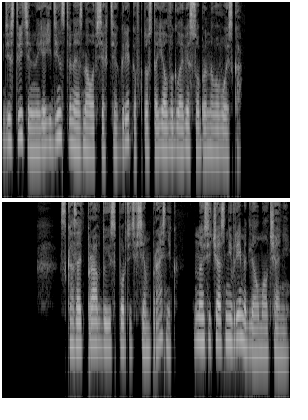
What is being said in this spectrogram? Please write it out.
Действительно, я единственная знала всех тех греков, кто стоял во главе собранного войска. Сказать правду и испортить всем праздник? Но сейчас не время для умолчаний.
